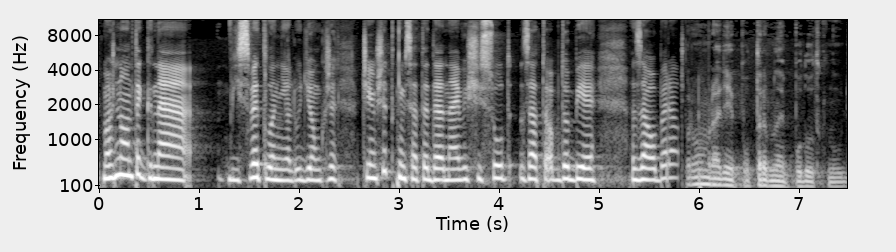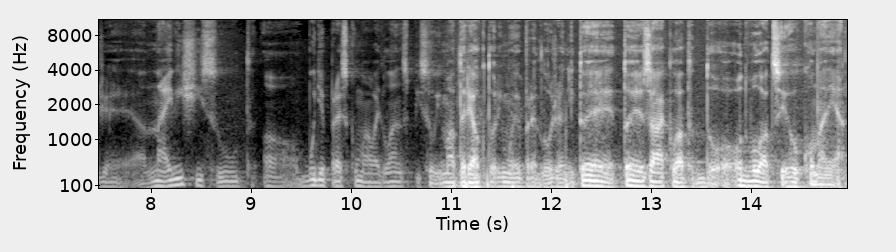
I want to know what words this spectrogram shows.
Možno len tak na vysvetlenie ľuďom, že čím všetkým sa teda Najvyšší súd za to obdobie zaoberal? V prvom rade je potrebné podotknúť, že Najvyšší súd bude preskúmavať len spisový materiál, ktorý mu je predložený. To je, to je základ do odvolacieho konania.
